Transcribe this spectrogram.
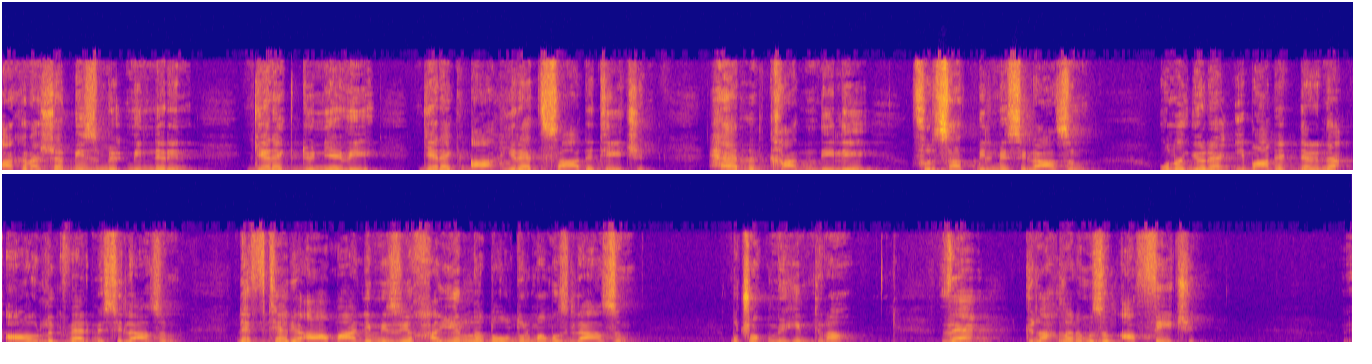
Arkadaşlar biz müminlerin gerek dünyevi gerek ahiret saadeti için her kandili fırsat bilmesi lazım. Ona göre ibadetlerine ağırlık vermesi lazım. Defteri amalimizi hayırla doldurmamız lazım. Bu çok mühimdir ha. Ve günahlarımızın affı için, e,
